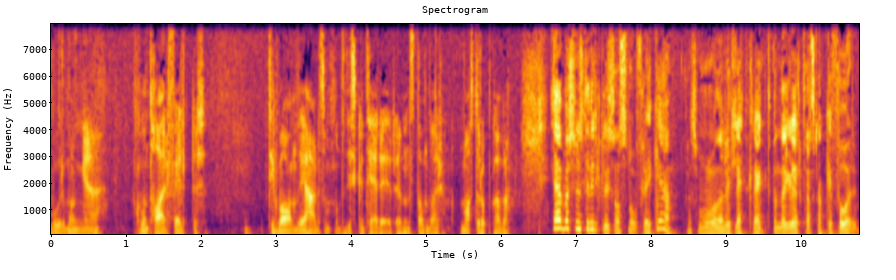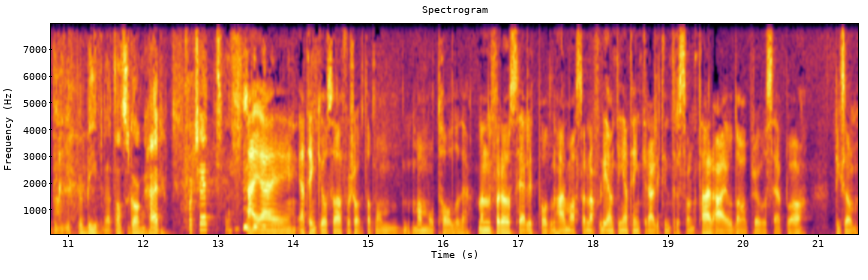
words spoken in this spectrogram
hvor mange kommentarfelt til vanlig er det som på en måte diskuterer en standard masteroppgave. Jeg bare syns det virker litt sånn snowflake. Ja. Som om man er litt lettkrenkt, men det er greit. Jeg skal ikke forebegripe begivenhetenes gang her. Fortsett. Nei, jeg, jeg, tenker også for så vidt at man, man, må tåle det. Men for å se litt på denne masteren, fordi en ting jeg tenker er litt interessant her, er jo da å prøve å se på liksom,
